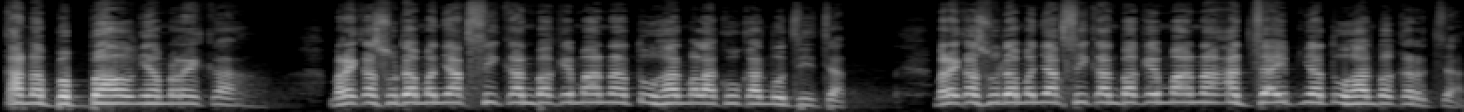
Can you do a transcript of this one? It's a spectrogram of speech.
Karena bebalnya mereka. Mereka sudah menyaksikan bagaimana Tuhan melakukan mujizat. Mereka sudah menyaksikan bagaimana ajaibnya Tuhan bekerja.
